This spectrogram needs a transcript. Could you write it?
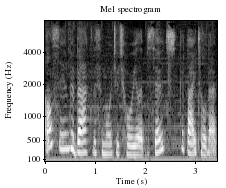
I'll soon be back with more tutorial episodes. Goodbye till then.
